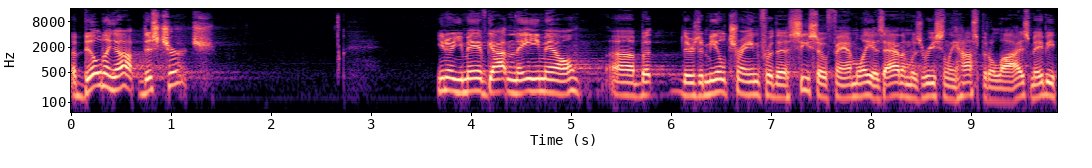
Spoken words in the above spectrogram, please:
of building up this church. You know, you may have gotten the email, uh, but there's a meal train for the CISO family as Adam was recently hospitalized. Maybe,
